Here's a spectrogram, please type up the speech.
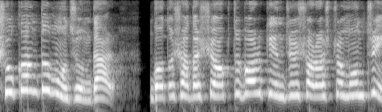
সুকান্ত মজুমদার। গত সাতাশে অক্টোবর কেন্দ্রীয় স্বরাষ্ট্রমন্ত্রী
